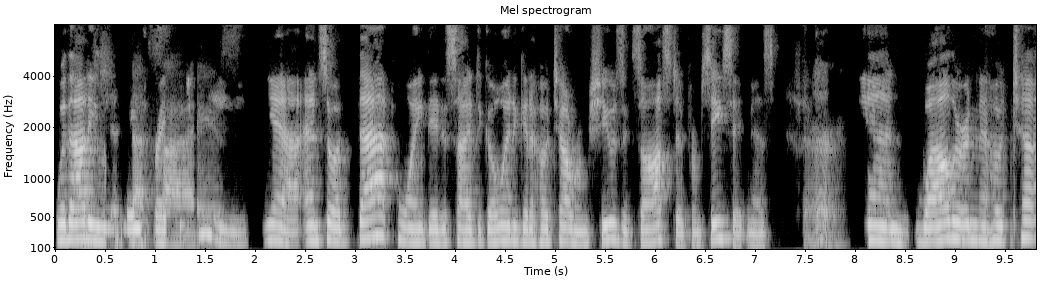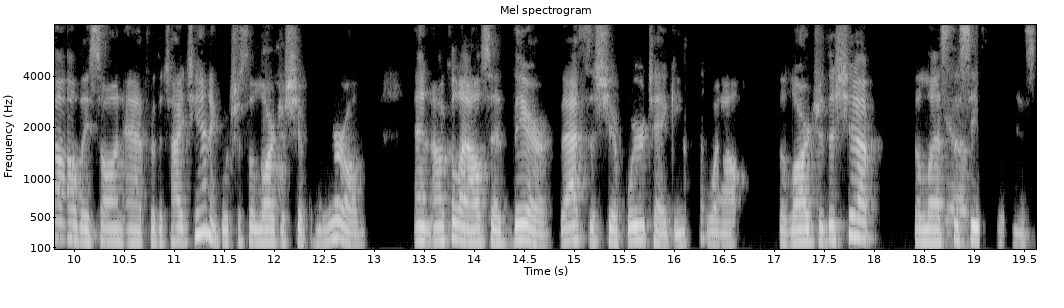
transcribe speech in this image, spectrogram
without Oh, even shit, a day's break Yeah. And so at that point, they decided to go in and get a hotel room. She was exhausted from seasickness. Sure. And while they're in the hotel, they saw an ad for the Titanic, which is the largest ship in the world. And Uncle Al said, There, that's the ship we're taking. Well, the larger the ship, the less the Yep. seasickness.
